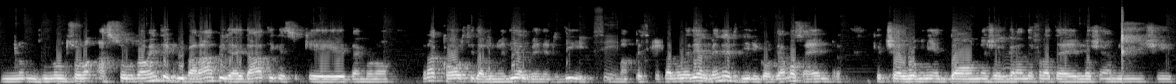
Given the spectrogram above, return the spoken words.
non, non sono assolutamente equiparabili ai dati che, che vengono raccolti dal lunedì al venerdì, Sì. ma perché dal lunedì al venerdì ricordiamo sempre che c'è uomini e donne, c'è il Mm. grande fratello, c'è amici,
